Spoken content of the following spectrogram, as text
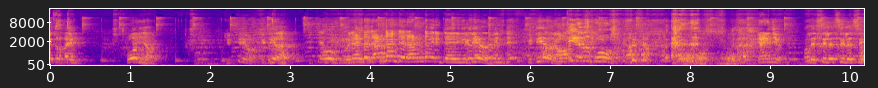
എത്ര ടൈം പോന്നോ കിട്ടിയോ? കിട്ടിയോ? ഒരു രണ്ട് രണ്ട് മിനിറ്റ് രണ്ട് മിനിറ്റ് ആയിരിക്കും. കിട്ടിയോ? രണ്ട് പോ കഴിഞ്ഞു. ലസ്സി ലസ്സി ലസ്സി.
